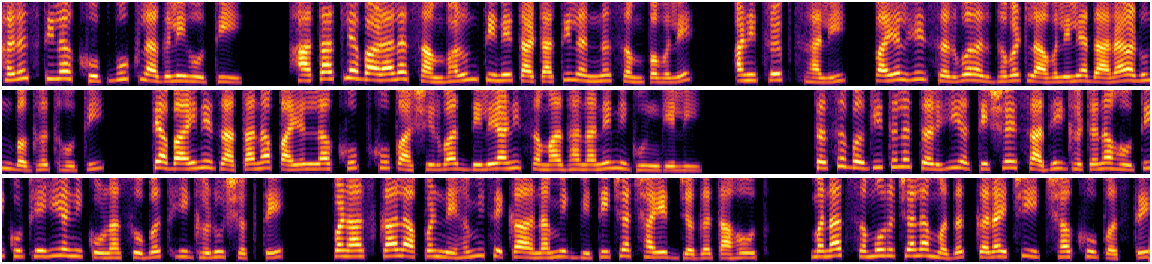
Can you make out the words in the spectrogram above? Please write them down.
खरंच तिला खूप भूक लागली होती. हातातल्या बाळाला सांभाळून तिने ताटातील अन्न संपवले आणि तृप्त झाली. पायल हे सर्व अर्धवट लावलेल्या दाराआडून बघत होती. त्या बाईने जाताना पायलला खूप खूप आशीर्वाद दिले आणि समाधानाने निघून गेली. तसं बघितलं तर ही अतिशय साधी घटना होती कुठेही आणि कोणासोबत ही घडू शकते पण आजकाल आपण नेहमीच एका अनामिक भीतीच्या छायेत जगत आहोत. मनात समोरच्याला मदत करायची इच्छा खूप असते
